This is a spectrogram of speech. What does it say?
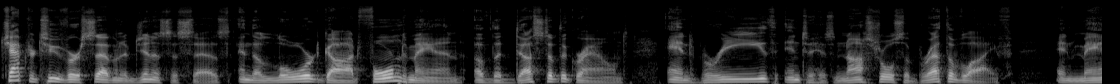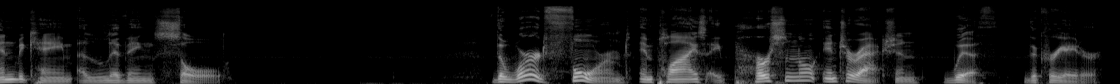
Chapter 2, verse 7 of Genesis says, And the Lord God formed man of the dust of the ground and breathed into his nostrils the breath of life, and man became a living soul. The word formed implies a personal interaction with the Creator.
